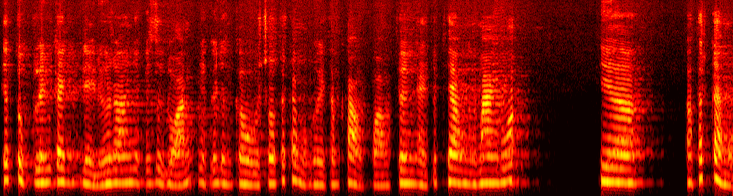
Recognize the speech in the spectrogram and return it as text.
tiếp tục lên kênh để đưa ra những cái dự đoán, những cái đường cầu cho tất cả mọi người tham khảo vào chơi ngày tiếp theo ngày mai đúng không ạ? Thì à, à, tất cả mọi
